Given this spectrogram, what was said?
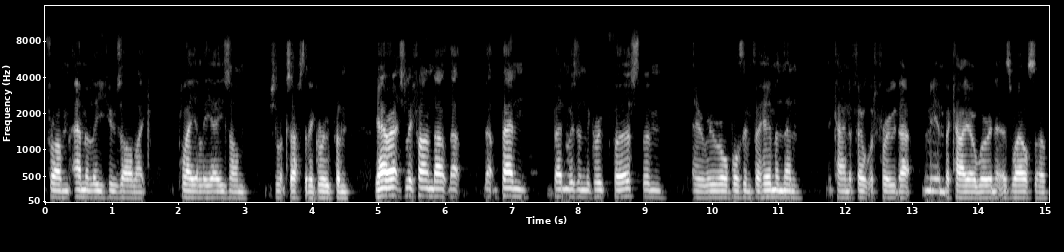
from Emily, who's our like player liaison. She looks after the group, and yeah, I actually found out that that Ben Ben was in the group first, and we were all buzzing for him, and then it kind of filtered through that me and Bukayo were in it as well. So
